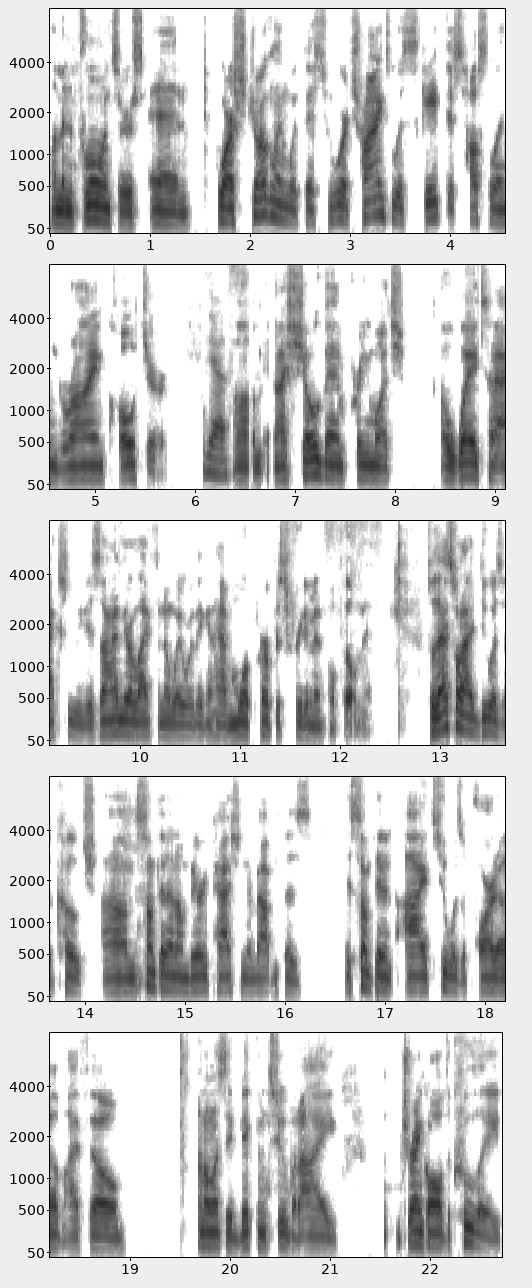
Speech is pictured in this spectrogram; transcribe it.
um, influencers and who are struggling with this, who are trying to escape this hustle and grind culture. Yes. Um, and I show them pretty much a way to actually design their life in a way where they can have more purpose, freedom, and fulfillment. So that's what I do as a coach. Um, something that I'm very passionate about because it's something that I too was a part of. I fell, I don't want to say victim to, but I drank all the Kool-Aid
